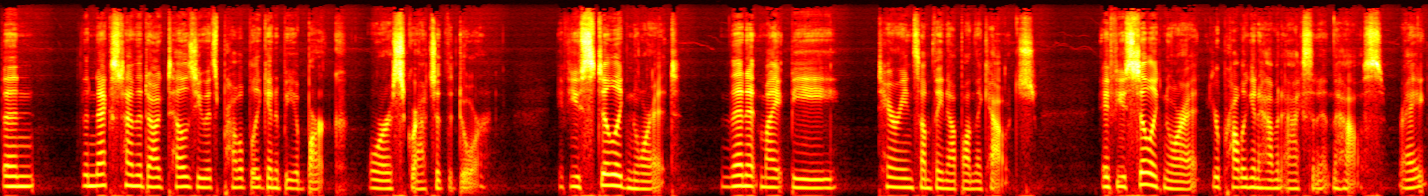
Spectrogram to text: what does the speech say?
then the next time the dog tells you it's probably going to be a bark or a scratch at the door. If you still ignore it, then it might be tearing something up on the couch. If you still ignore it, you're probably going to have an accident in the house, right?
